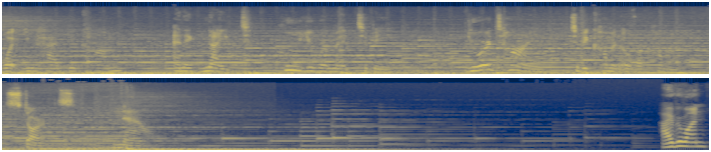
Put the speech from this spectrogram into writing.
what you had become and ignite who you were meant to be? Your time to become an overcomer starts now. Hi, everyone.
